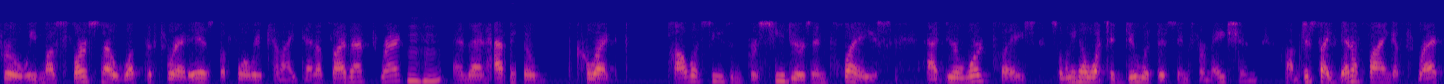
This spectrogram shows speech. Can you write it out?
true. We must first know what the threat is before we can identify that threat, mm-hmm. and then having the correct policies and procedures in place at your workplace so we know what to do with this information. Um, just identifying a threat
